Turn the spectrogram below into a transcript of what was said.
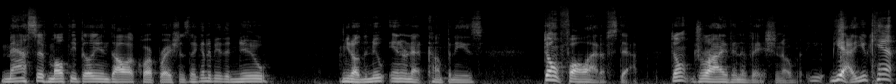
massive multi-billion dollar corporations they're going to be the new you know the new internet companies don't fall out of step. Don't drive innovation over yeah you can't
